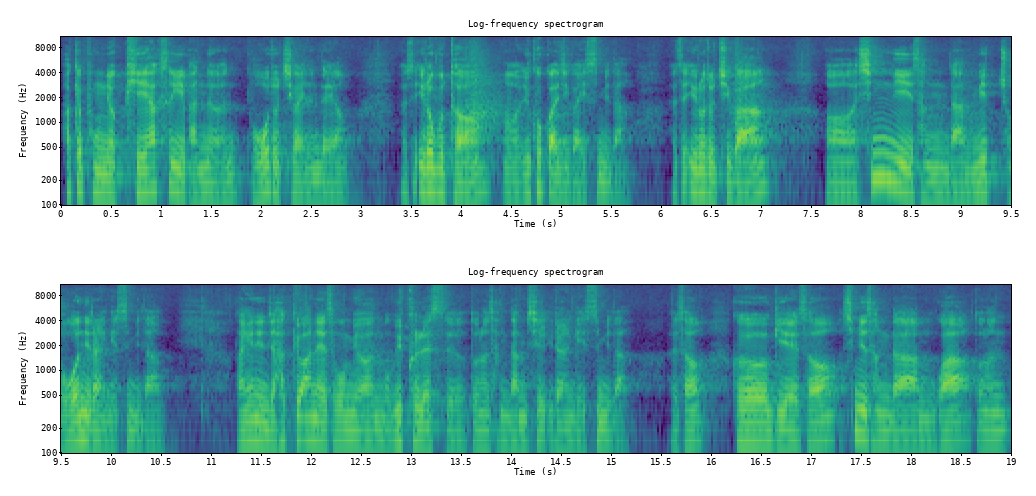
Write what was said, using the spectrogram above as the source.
학교폭력 피해 학생이 받는 보호 조치가 있는데요. 그래서 1호부터 어, 6호까지가 있습니다. 그래서 1호 조치가 어, 심리 상담 및 조언이라는 게 있습니다. 당연히 이제 학교 안에서 보면 뭐 위클래스 또는 상담실이라는 게 있습니다. 그래서 거기에서 심리 상담과 또는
